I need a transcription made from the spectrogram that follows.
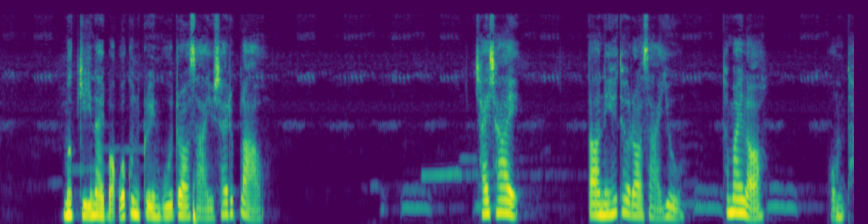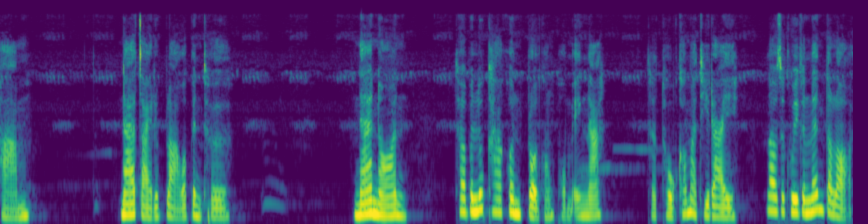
ๆ เมื่อกี้นายบอกว่าคุณกรีนวูดรอสายอยู่ใช่หรือเปล่า ใช่ใช่ตอนนี้ให้เธอรอสายอยู่ทำไมเหรอ ผมถาม น่าใจหรือเปล่าว่าเป็นเธอ แน่นอน เธอเป็นลูกค้าคนโปรดของผมเองนะ เธอโทรเข้ามาทีไร เราจะคุยกันเล่นตลอด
